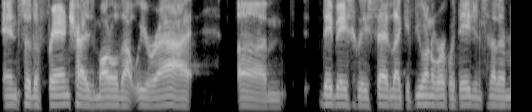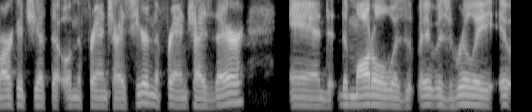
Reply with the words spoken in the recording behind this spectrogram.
And so the franchise model that we were at um, they basically said like if you want to work with agents in other markets you have to own the franchise here and the franchise there. And the model was it was really it,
